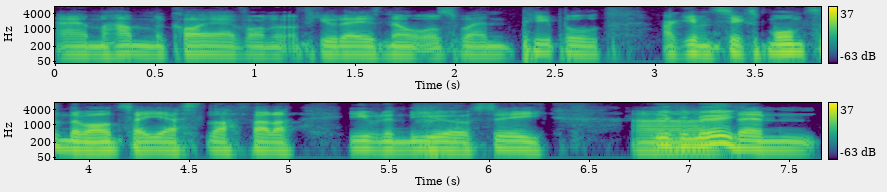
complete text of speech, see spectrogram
um, Mohammed Mokaev on a few days' notice when people are given six months and they won't say yes to that fella, even in the UFC. Even me. Then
